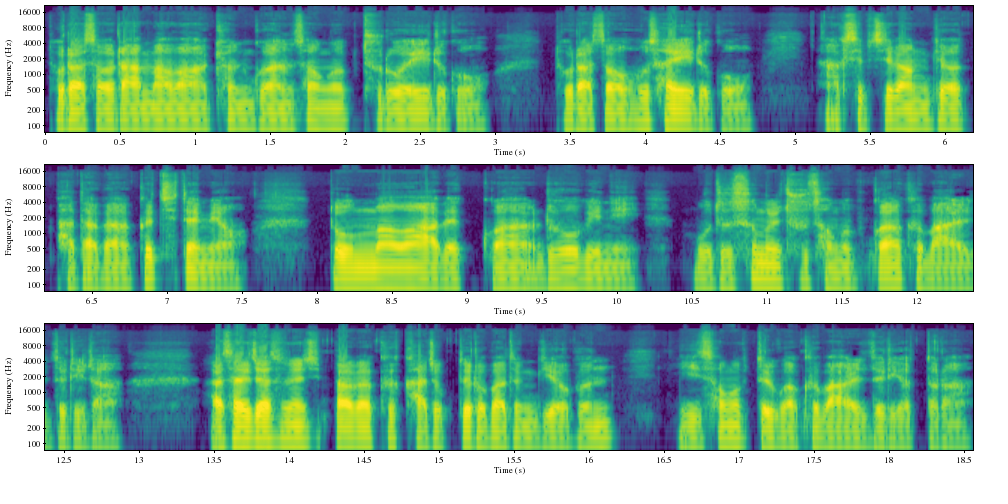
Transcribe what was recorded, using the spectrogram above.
돌아서 라마와 견고한 성읍 두로에 이르고 돌아서 호사에 이르고 악십지방 곁 바다가 끝이 되며 또 음마와 아벡과 르오빈이 모두 스물두 성읍과 그 마을들이라 아살 자손의 지파가 그 가족대로 받은 기업은 이 성읍들과 그 마을들이었더라.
